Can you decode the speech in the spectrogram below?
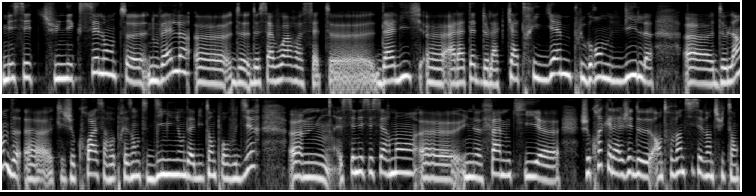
mais c'est une excellente euh, euh, de, savoir cette euh, Dali euh, à la tête de la quatrième plus grande ville de l'Inde, qui, je crois, ça représente 10 millions d'habitants pour vous dire. C'est nécessairement une femme qui, je crois qu'elle est âgée de entre 26 et 28 ans.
